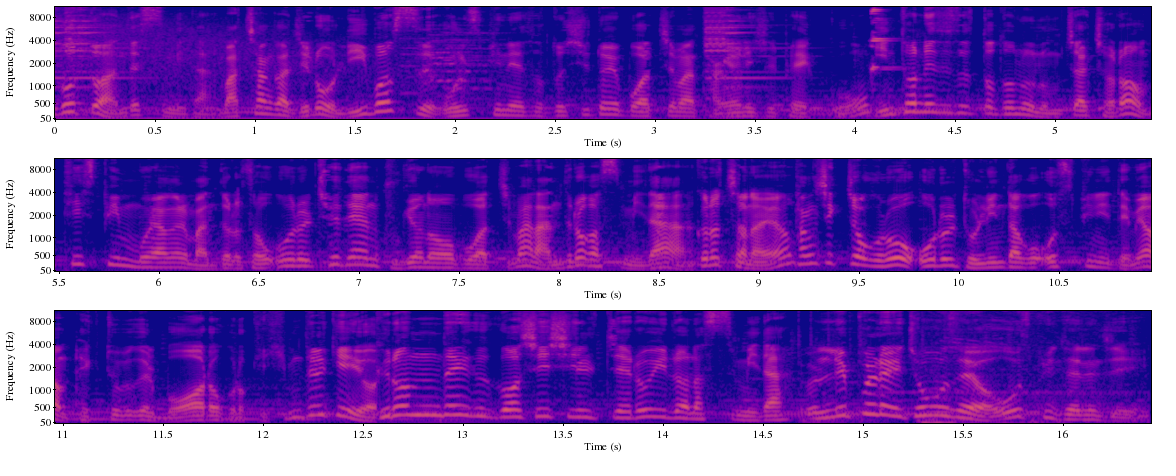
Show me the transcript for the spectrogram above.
이것도 안 됐습니다. 마찬가지로 리버스 올스핀에서도 시도해보았지만 당연히 실패했고 인터넷에서 떠도는 움짤처럼 T스핀 모양을 만들어서 올을 최대한 구겨 넣어보았지만 안 들어갔습니다. 그렇잖아요. 상식적으로 올을 돌린다고 5스핀이 되면 백투백을 뭐하러 그렇게 힘들게 해요? 그런데 그것이 실제로 일어났습니다. 리플레이 줘보세요. 5스핀 되는지.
